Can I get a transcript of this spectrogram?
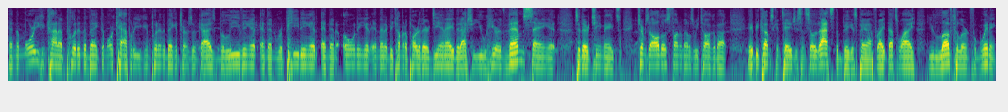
And the more you can kind of put in the bank, the more capital you can put in the bank in terms of guys believing it and then repeating it and then owning it and then it becoming a part of their DNA that actually you hear them saying it to their teammates. In terms of all those fundamentals we talk about, it becomes contagious. And so that's the biggest payoff, right? That's why you love to learn from winning,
